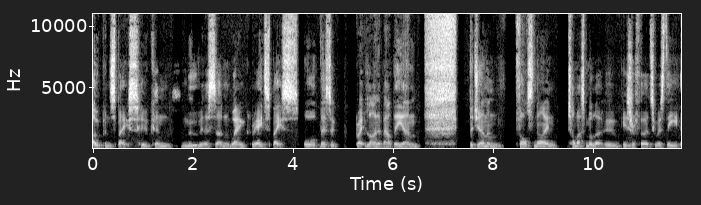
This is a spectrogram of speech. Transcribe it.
open space who can move in a certain way and create space. Or there's a great line about the um, the German false nine Thomas Muller, who is referred to as the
